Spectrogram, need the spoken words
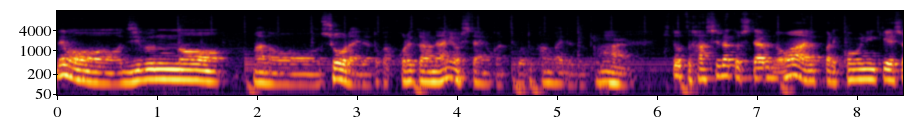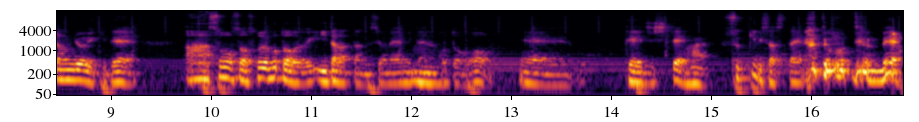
でも自分のあの将来だとかこれから何をしたいのかってことを考えた時に、はい一つ柱としてあるのはやっぱりコミュニケーション領域でああそうそうそういうことを言いたかったんですよねみたいなことを、えー提示して、はい。すっきりさせたいなって思ってるんで。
